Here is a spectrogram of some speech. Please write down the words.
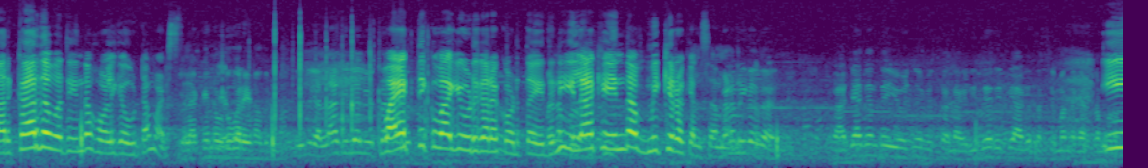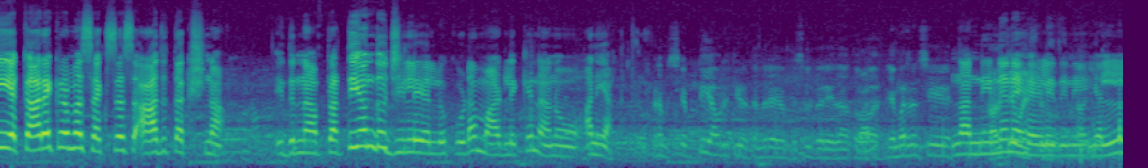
ಸರ್ಕಾರದ ವತಿಯಿಂದ ಹೋಳಿಗೆ ಊಟ ಮಾಡಿಸ್ತಾರೆ. ವೈಯಕ್ತಿಕವಾಗಿ ಉಡುಗೊರೆ ಕೊಡ್ತಾ ಇದ್ದೀನಿ. ಇಲಾಖೆಯಿಂದ ಮಿಕ್ಕಿರೋ ಕೆಲಸ ಮಾಡಿ ಈ ಕಾರ್ಯಕ್ರಮ ಈ ಕಾರ್ಯಕ್ರಮ ಸಕ್ಸಸ್ ಆದ ತಕ್ಷಣ ಇದನ್ನ ಪ್ರತಿಯೊಂದು ಜಿಲ್ಲೆಯಲ್ಲೂ ಕೂಡ ಮಾಡಲಿಕ್ಕೆ ನಾನು ಅಣಿ ಆಗ್ತೀನಿ. ಮೇಡಮ್ ಸೇಫ್ಟಿ ಯಾವ ರೀತಿ ಇರುತ್ತೆ? ಅಂದರೆ ಬಿಸಿಲು ಬೇರೆ ಅಥವಾ ಎಮರ್ಜೆನ್ಸಿ ನಾನು ನಿನ್ನೆನೇ ಹೇಳಿದ್ದೀನಿ ಎಲ್ಲ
